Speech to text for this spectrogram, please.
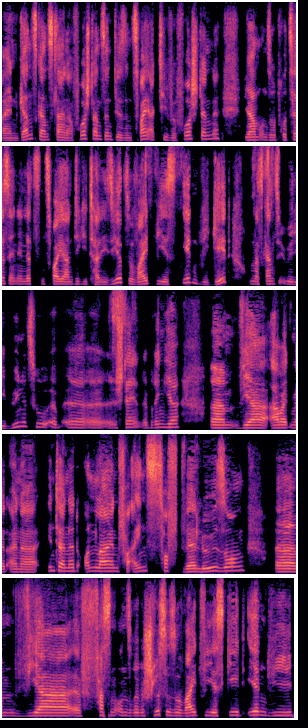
ein ganz, ganz kleiner Vorstand sind. Wir sind zwei aktive Vorstände. Wir haben unsere Prozesse in den letzten zwei Jahren digitalisiert, soweit wie es irgendwie geht, um das Ganze über die Bühne zu äh, äh stellen, bringen hier. Ähm, wir arbeiten mit einer Internet-Online-Vereinssoftware-Lösung. Wir fassen unsere Beschlüsse so weit wie es geht irgendwie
